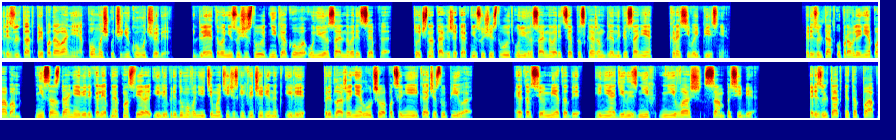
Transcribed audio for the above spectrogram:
Результат преподавания – помощь ученику в учебе. Для этого не существует никакого универсального рецепта, точно так же, как не существует универсального рецепта, скажем, для написания красивой песни. Результат управления пабом – не создание великолепной атмосферы или придумывание тематических вечеринок или предложение лучшего по цене и качеству пива. Это все методы, и ни один из них не ваш сам по себе. Результат – это паб,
